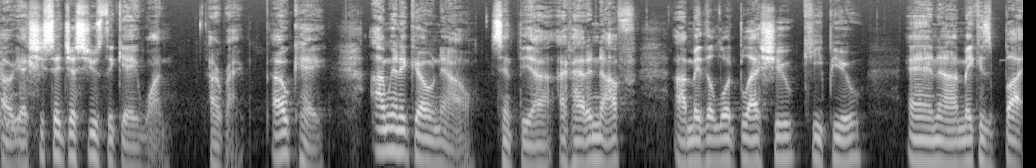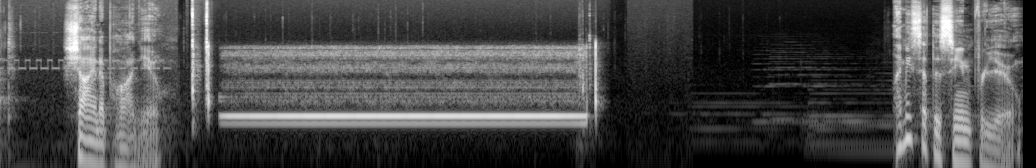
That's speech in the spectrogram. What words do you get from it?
Oh, yeah, she said just use the gay one. All right. Okay. I'm going to go now, Cynthia. I've had enough. Uh, may the Lord bless you, keep you, and uh, make his butt shine upon you. Let me set the scene for you.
